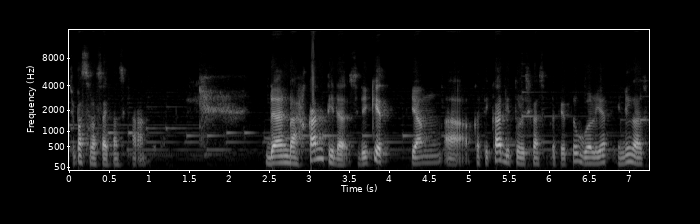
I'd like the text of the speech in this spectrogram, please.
cepat selesaikan sekarang. Dan bahkan tidak sedikit yang uh, ketika dituliskan seperti itu gue lihat ini gak,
